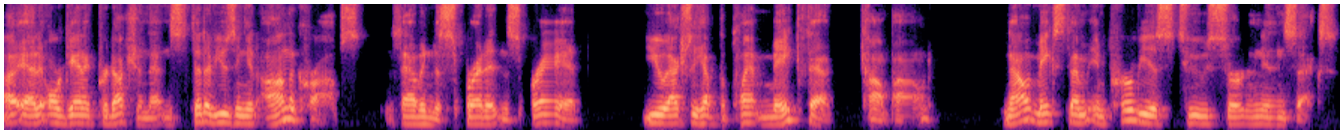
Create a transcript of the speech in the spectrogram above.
uh, at organic production, that instead of using it on the crops, having to spread it and spray it, you actually have the plant make that compound. Now it makes them impervious to certain insects.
